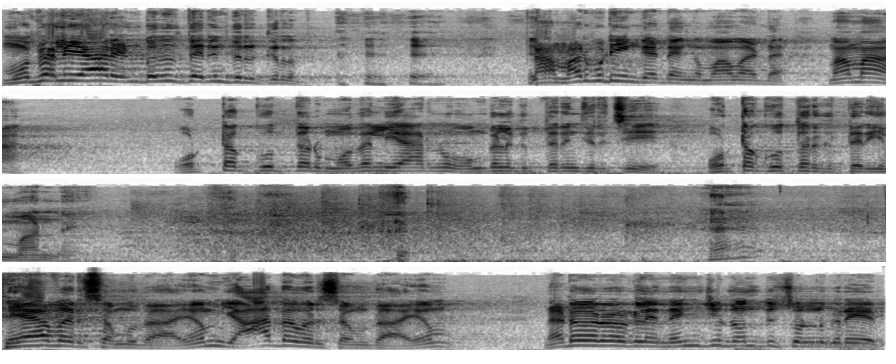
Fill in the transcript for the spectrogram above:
முதலியார் என்பது தெரிந்திருக்கிறது. நான் மறுபடியும் கேட்டேன் எங்கள் மாமாட்ட மாமா ஒட்டக்கூத்தர் முதலியார்னு உங்களுக்கு தெரிஞ்சிருச்சு ஒட்டக்கூத்தருக்கு தெரியுமான்னு? தேவர் சமுதாயம் யாதவர் சமுதாயம் நடுவர்களை நெஞ்சு நொந்து சொல்லுகிறேன்.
